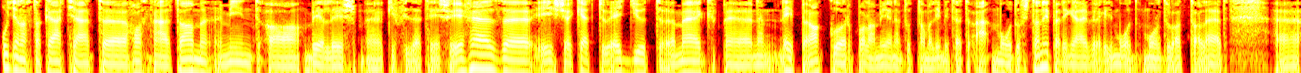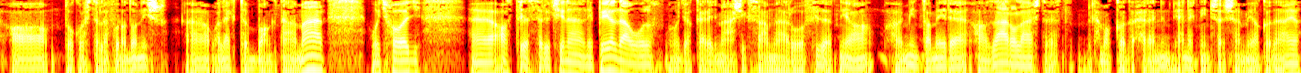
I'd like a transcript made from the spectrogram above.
Ugyanazt a kártyát használtam, mint a bérlés kifizetéséhez, és a kettő együtt meg nem, éppen akkor valamilyen nem tudtam a limitet módosítani, pedig elvileg egy mód, mozdulattal lehet a okostelefonodon is a legtöbb banknál már, úgyhogy azt élszerű csinálni például, hogy akár egy másik számláról fizetni, a, mint amire a zárolást, ez nem akad, ennek nincsen semmi akadálya,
